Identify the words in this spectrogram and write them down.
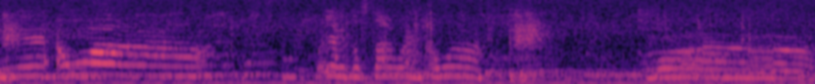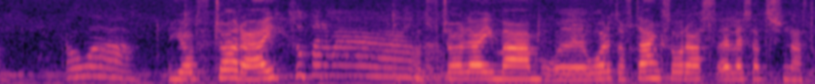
Nie, ała! O jak dostałem, ała! Ała! Ała! I od wczoraj, Superman! od wczoraj mam e, World of Tanks oraz LSA 13.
